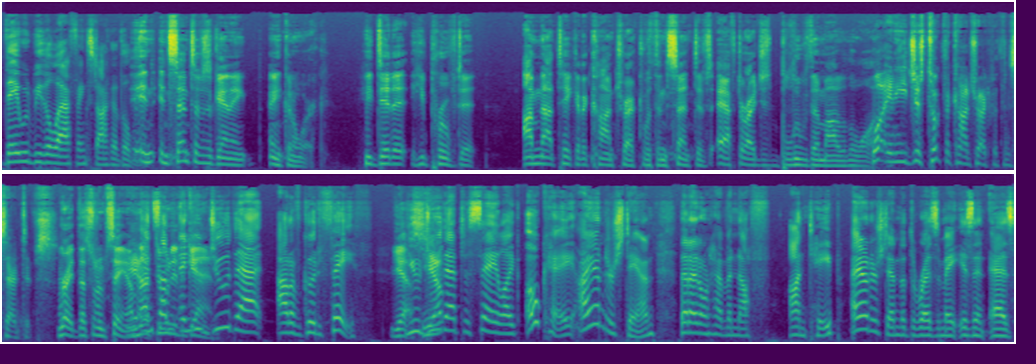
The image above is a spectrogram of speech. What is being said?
they would be the laughing stock of the league. In- incentives again ain't ain't gonna work. He did it. He proved it. I'm not taking a contract with incentives after I just blew them out of the water. Well, and he just took the contract with incentives. right, that's what I'm saying. I'm Yeah. not and, some- doing it and you do that out of good faith. Yes. You do Yep. that to say, like, okay, I understand that I don't have enough on tape. I understand that the resume isn't as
